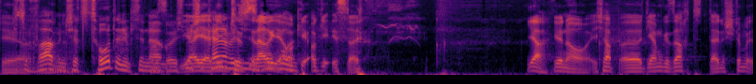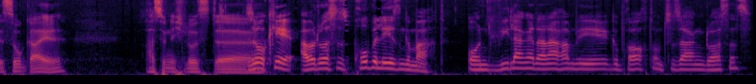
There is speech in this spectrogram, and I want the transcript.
der... so war, bin ich jetzt tot in dem Szenario. Also, ich ja, ja, keiner dem Szenario, okay, okay, ist das. ja, genau. Ich hab, äh, die haben gesagt, deine Stimme ist so geil. Hast du nicht Lust? Äh. So, okay, aber du hast das Probelesen gemacht. Und wie lange danach haben die gebraucht, um zu sagen, du hast es?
